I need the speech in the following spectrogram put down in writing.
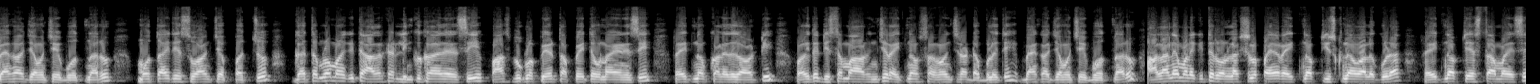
బ్యాంకులో జమ చేయబోతున్నారు. మొత్తం అయితే సో అని చెప్పొచ్చు. గతంలో మనకైతే ఆధార్ కార్డు లింక్ కాలేదనేసి పాస్బుక్లో పేరు తప్పైతే ఉన్నాయనేసి రైతు కాలేదు కాబట్టి వాళ్ళైతే డిసెంబర్ ఆరు నుంచి రైతు సంబంధించిన డబ్బులు అయితే బ్యాంకులో జమ చేయబోతున్నారు. అలానే మనకైతే రెండు లక్షల పైన రైతు తీసుకునే వాళ్ళకు కూడా రైతు చేస్తామనేసి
